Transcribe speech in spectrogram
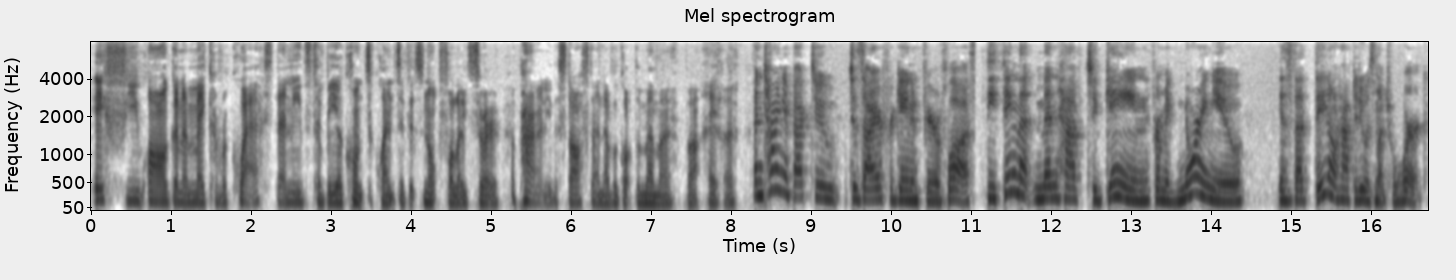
if you are going to make a request there needs to be a consequence if it's not followed through apparently the staff there never got the memo but hey ho and tying it back to desire for gain and fear of loss the thing that men have to gain from ignoring you is that they don't have to do as much work,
